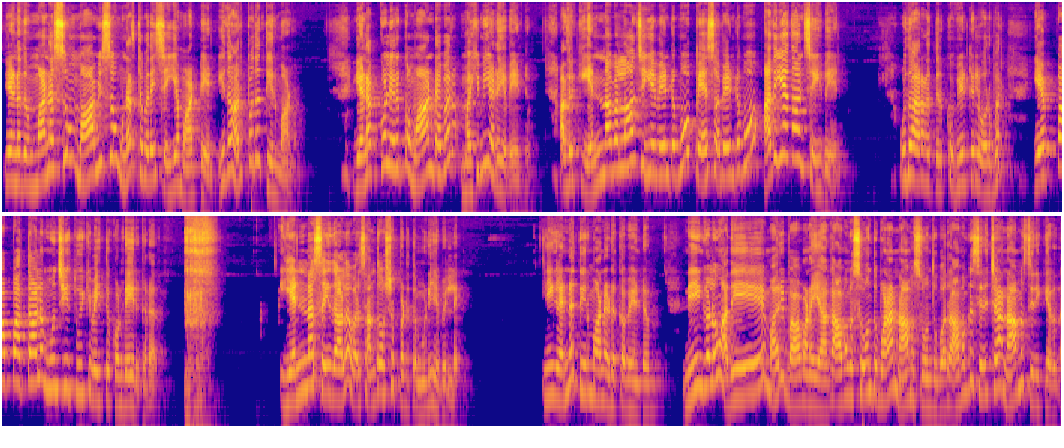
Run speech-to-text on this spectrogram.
எனது மனசும் மாமிசும் உணர்த்துவதை செய்ய மாட்டேன். இது அற்புத தீர்மானம். எனக்குள் இருக்கும் ஆண்டவர் மகிமையடைய வேண்டும். அதற்கு என்னவெல்லாம் செய்ய வேண்டுமோ பேச வேண்டுமோ அதையே தான் செய்வேன். உதாரணத்திற்கு வீட்டில் ஒருவர் எப்போ பார்த்தாலும் மூஞ்சியை தூக்கி வைத்து கொண்டே இருக்கிறார். என்ன செய்தாலும் அவர் சந்தோஷப்படுத்த முடியவில்லை. நீங்கள் என்ன தீர்மானம் எடுக்க வேண்டும்? நீங்களும் அதே மாதிரி பாவனையாக அவங்க சோர்ந்து போனால் நாம் சோர்ந்து போகிறோம் அவங்க சிரித்தா நாம் சிரிக்கிறது.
